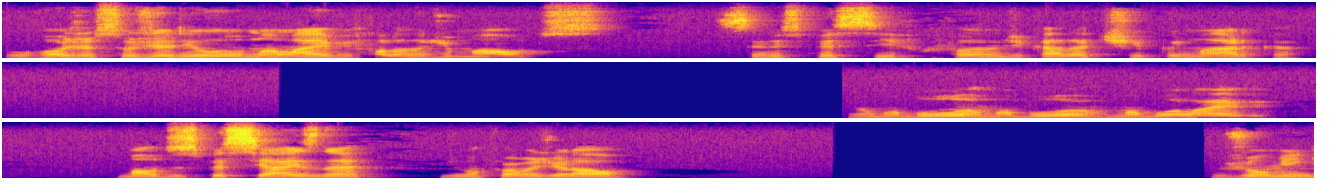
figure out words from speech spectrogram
O Roger sugeriu uma live falando de maltes, sendo específico, falando de cada tipo e marca. É uma boa, uma boa, uma boa live. Maltes especiais, né? De uma forma geral. O João Ming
